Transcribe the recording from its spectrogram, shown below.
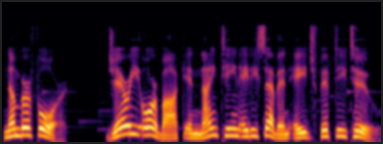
Number 4. Jerry Orbach in 1987 age 52.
